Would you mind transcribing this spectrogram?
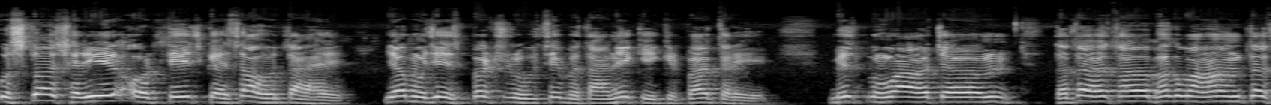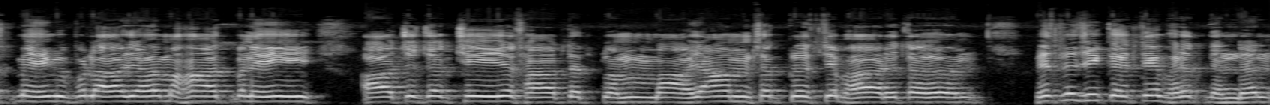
उसका शरीर और तेज कैसा होता है? यह मुझे स्पष्ट रूप से बताने की कृपा करे। विस्मुवाच ततः स भगवान तस्मै विपुलाय महात्मने आचचक्षे यथा तत्व मायाम सकृत्य भारत। विष्णु जी कहते, भरत नंदन,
